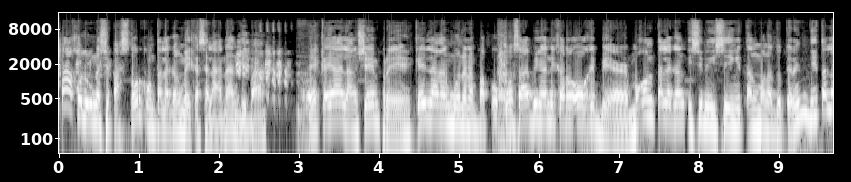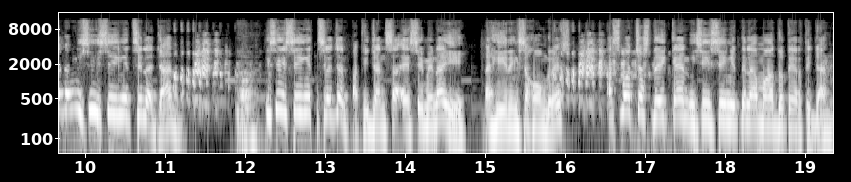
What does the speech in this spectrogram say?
makulong na si pastor kung talagang may kasalanan, di ba? Eh kaya lang, syempre, kailangan muna ng papo. So sabi nga ni Karaoke Bear, mukhang talagang isinisingit ang mga Duterte. Hindi talagang isisingit sila dyan. Isisingit sila dyan, pati dyan sa SMNI na hearing sa Congress. As much as they can, isisingit nila ang mga Duterte dyan.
